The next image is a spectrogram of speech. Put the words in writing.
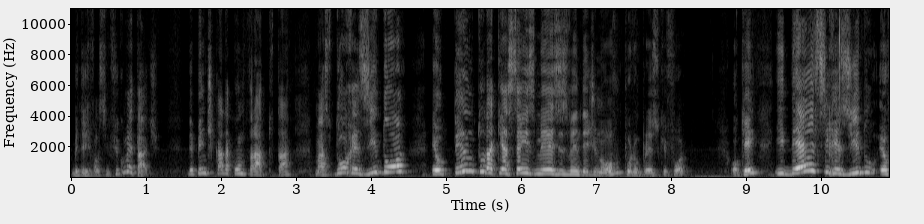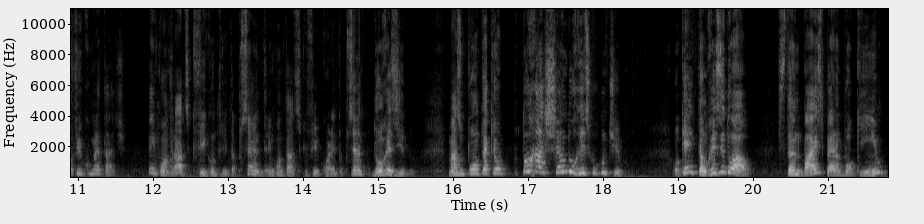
BTG fala assim, fico metade. Depende de cada contrato, tá? Mas do resíduo, eu tento daqui a seis meses vender de novo, por um preço que for, ok? E desse resíduo, eu fico com metade. Tem contratos que ficam 30%, tem contratos que ficam 40% do resíduo. Mas o ponto é que eu tô rachando o risco contigo, ok? Então, residual, stand-by, espera um pouquinho,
